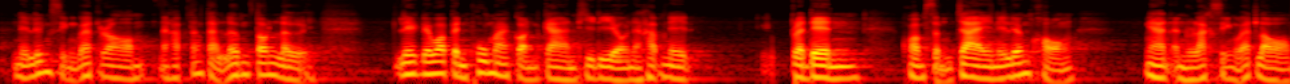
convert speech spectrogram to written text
ๆ ในเรื่องสิ่งแวดล้อมนะครับตั้งแต่เริ่มต้นเลย เรียกได้ว่าเป็นผู้มาก่อนการทีเดียวนะครับ ในประเด็นความสนใจในเรื่องของงานอนุรักษ์สิ่งแวดล้อม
